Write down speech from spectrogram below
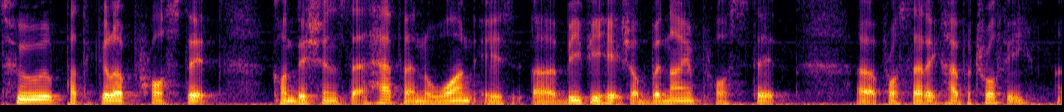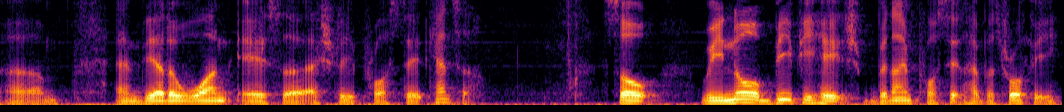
two particular prostate conditions that happen. One is uh, BPH or benign prostate uh, prostatic hypertrophy, um, and the other one is uh, actually prostate cancer. So we know BPH, benign prostate hypertrophy,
